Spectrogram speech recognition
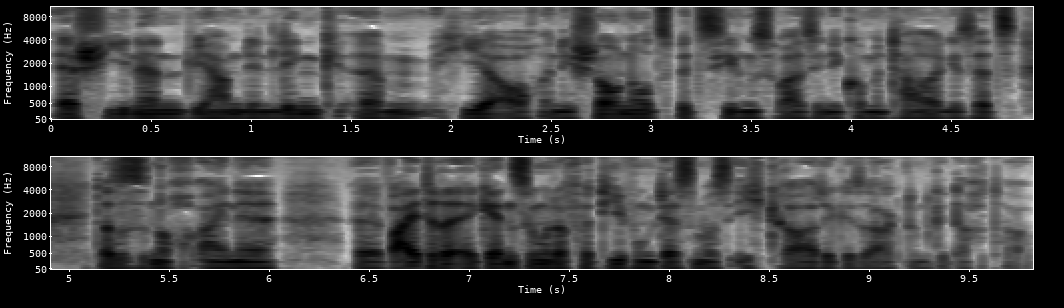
erschienen. Wir haben den Link ähm, hier auch in die Show Notes beziehungsweise in die Kommentare gesetzt. Das ist noch eine äh, weitere Ergänzung oder Vertiefung dessen, was ich gerade gesagt und gedacht habe.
